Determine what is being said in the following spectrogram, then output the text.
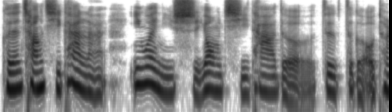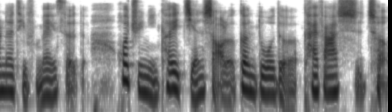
可能长期看来，因为你使用其他的这这个 alternative method，或许你可以减少了更多的开发时程，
